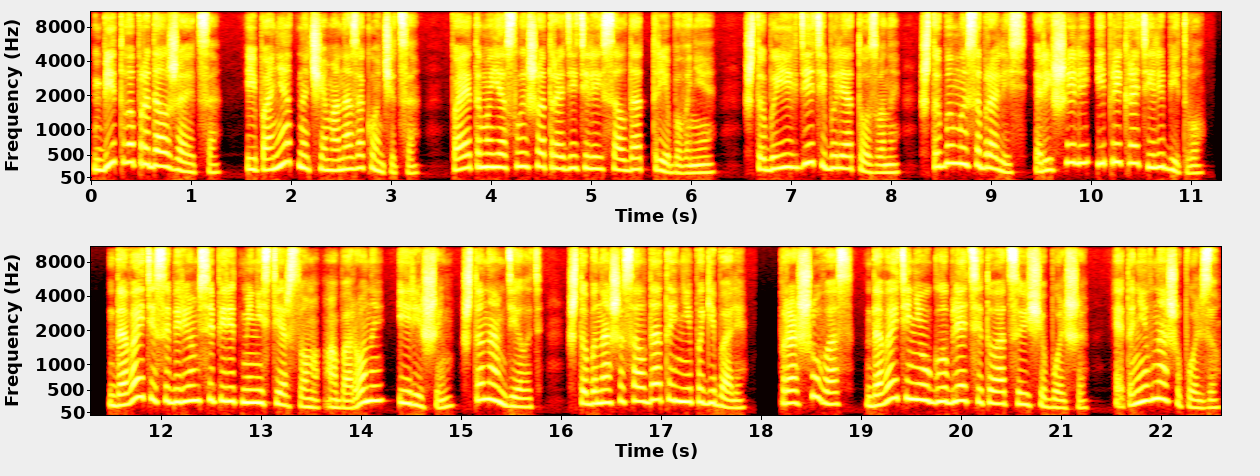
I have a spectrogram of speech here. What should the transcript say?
Битва продолжается, и понятно, чем она закончится. Поэтому я слышу от родителей солдат требования, чтобы их дети были отозваны, чтобы мы собрались, решили и прекратили битву. Давайте соберемся перед Министерством обороны и решим, что нам делать, чтобы наши солдаты не погибали. Прошу вас, давайте не углублять ситуацию еще больше. Это не в нашу пользу.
